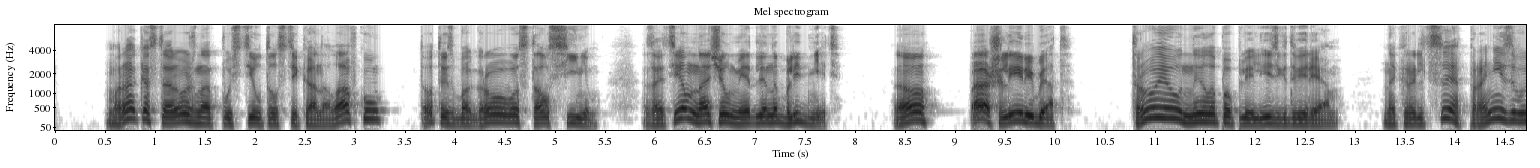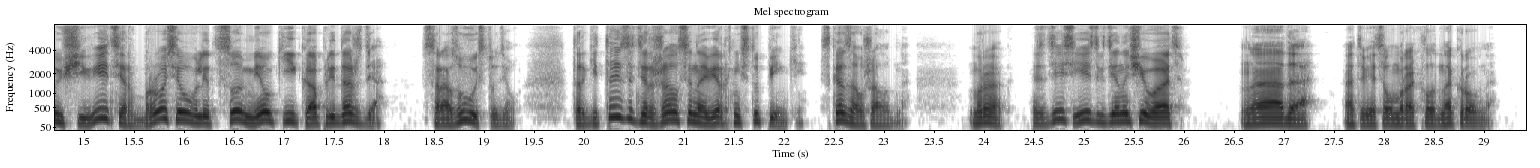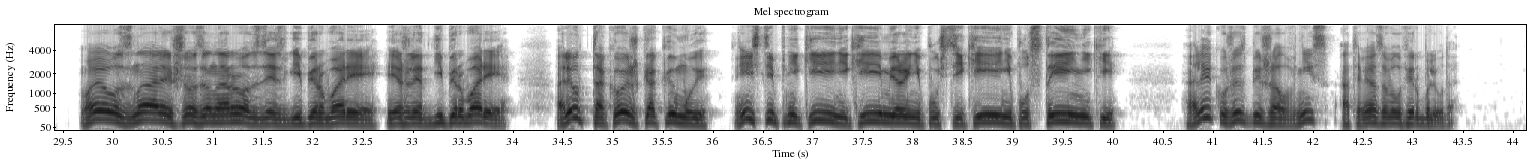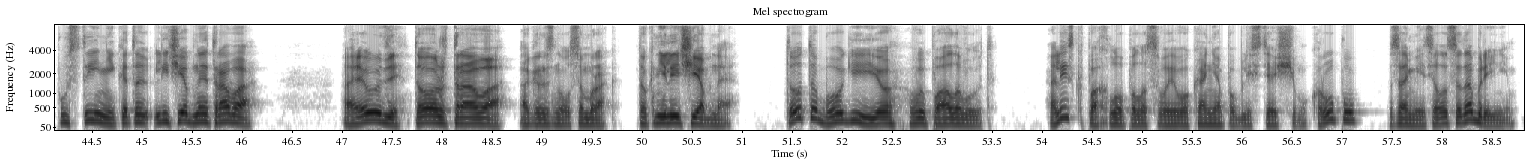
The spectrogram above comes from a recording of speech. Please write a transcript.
Мрак осторожно отпустил толстяка на лавку, тот из багрового стал синим. Затем начал медленно бледнеть. «Ну, пошли, ребят!» Трое уныло поплелись к дверям. На крыльце пронизывающий ветер бросил в лицо мелкие капли дождя. Сразу выстудил. Таргитай задержался на верхней ступеньке. Сказал жалобно. «Мрак, здесь есть где ночевать». «Надо», — ответил мрак хладнокровно. «Мы узнали, что за народ здесь в Гиперборее, ежели это Гиперборея. А люд такой же, как и мы. Ни степняки, ни кимеры, ни пустяки, ни пустынники. Олег уже сбежал вниз, отвязывал верблюда. «Пустынник — это лечебная трава». «А люди тоже трава», — огрызнулся мрак. «Только не лечебная». То-то боги ее выпалывают. Алиска похлопала своего коня по блестящему крупу, заметила с одобрением.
